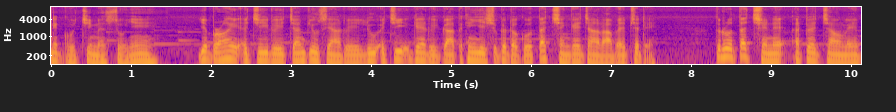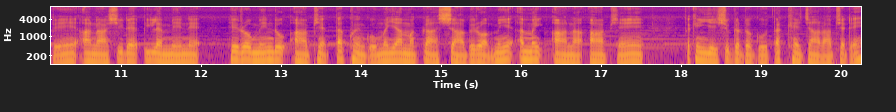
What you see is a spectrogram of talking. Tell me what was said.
2ကိုကြည့်မယ်ဆိုရင်ယေဘရဟိအကြီးတွေကြံပြုဆရာတွေလူအကြီးအကဲတွေကသခင်ယေရှုခရစ်တော်ကိုတတ်ချင်ခဲ့ကြတာပဲဖြစ်တယ်။ သူတို့တတ်ချင်တဲ့အတွက်ကြောင့်လည်းပဲအာနာရှိတဲ့ပြီးလက်မင်းနဲ့ဟေရိုမင်းတို့အားဖြင့်တတ်ခွင့်ကိုမရမကရှာပြီးတော့မင်းအမိတ်အာနာအားဖြင့်သခင်ယေရှုခရစ်တော်ကိုတတ်ခဲ့ကြတာဖြစ်တယ်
